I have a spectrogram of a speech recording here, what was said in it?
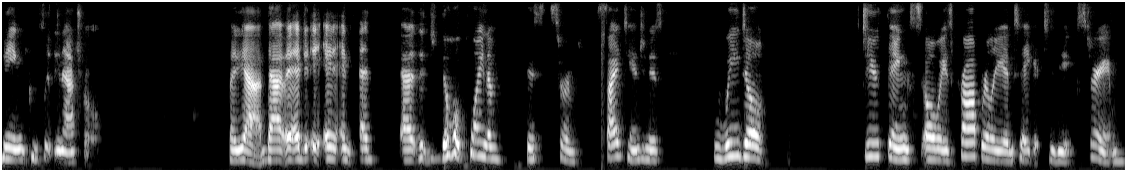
being completely natural. But yeah, that and, and, and, and uh, the whole point of this sort of side tangent is we don't do things always properly and take it to the extreme.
